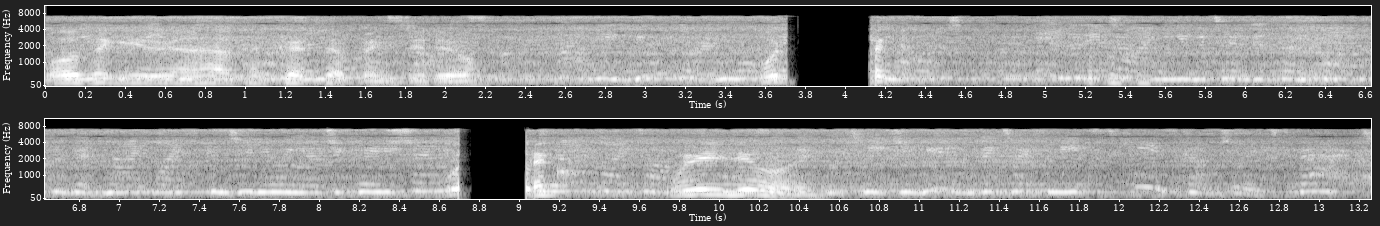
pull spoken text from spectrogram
Well, looks like he's gonna have some catch upping to do. How do you learn What the heck? Isn't it time you attended some classes at Nightlife's continuing education? What What are you doing? Teaching you the techniques he's come to expect.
